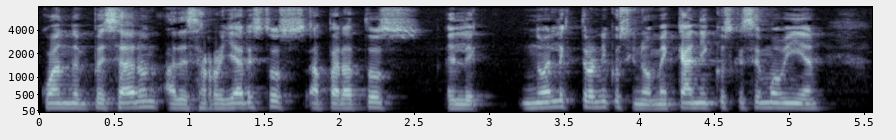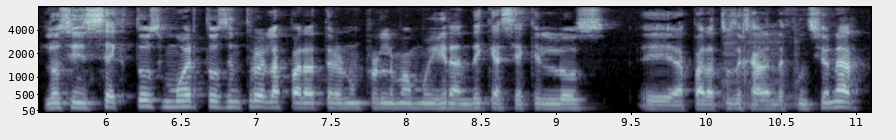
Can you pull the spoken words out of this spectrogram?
cuando empezaron a desarrollar estos aparatos ele no electrónicos, sino mecánicos que se movían, los insectos muertos dentro del aparato eran un problema muy grande que hacía que los eh, aparatos dejaran de funcionar.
